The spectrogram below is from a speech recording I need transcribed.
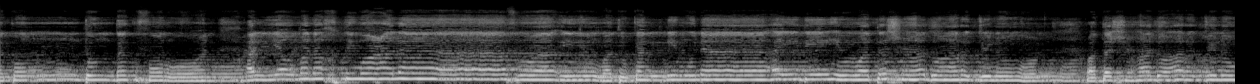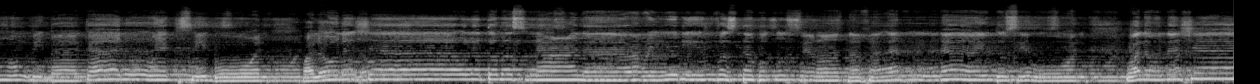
أكنتم تكفرون. اليوم نختم على أفوائهم وتكلمنا أيديهم وتشهد أرجلهم وتشهد أرجلهم بما كانوا يكسبون. ولو نشاء لتمسنا على أعينهم فاستبقوا الصراط فأنا يبصرون. ولو نشاء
